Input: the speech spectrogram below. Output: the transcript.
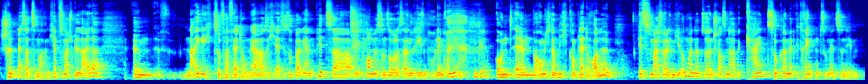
Schritt besser zu machen. Ich habe zum Beispiel leider ähm, neige ich zur Verfettung. Ja? Also ich esse super gern Pizza und Pommes und so, das ist ein Riesenproblem von mir. Okay. Und ähm, warum ich noch nicht komplett rolle, ist zum Beispiel, weil ich mich irgendwann dazu entschlossen habe, kein Zucker mit Getränken zu mir zu nehmen.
